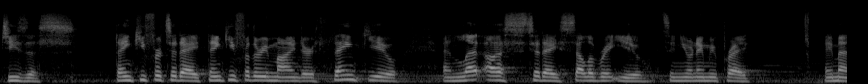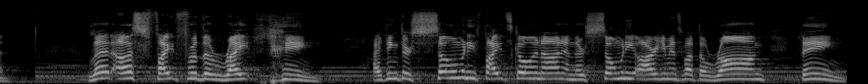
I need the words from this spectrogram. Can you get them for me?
Jesus, thank you for today. Thank you for the reminder. Thank you. And let us today celebrate you. It's in your name we pray. Amen. Let us fight for the right thing. I think there's so many fights going on and there's so many arguments about the wrong thing.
